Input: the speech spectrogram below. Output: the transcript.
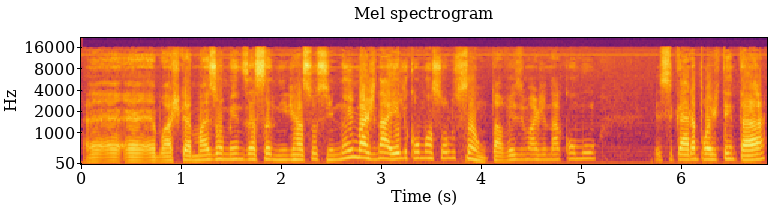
É, é, é, eu acho que é mais ou menos essa linha de raciocínio. Não imaginar ele como uma solução, talvez imaginar como esse cara pode tentar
